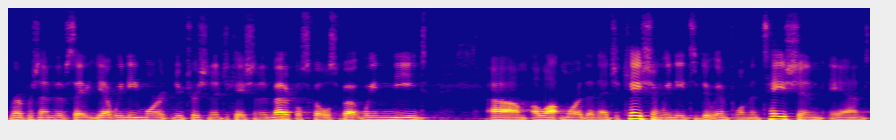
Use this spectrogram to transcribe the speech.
representatives say yeah we need more nutrition education in medical schools but we need um, a lot more than education we need to do implementation and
